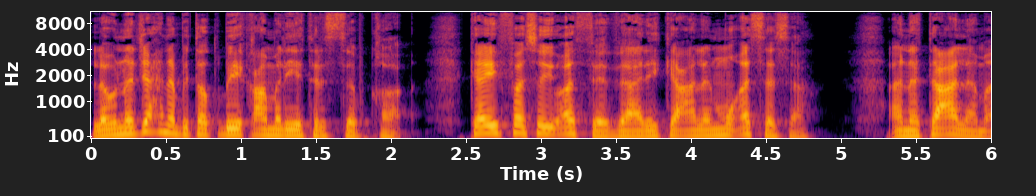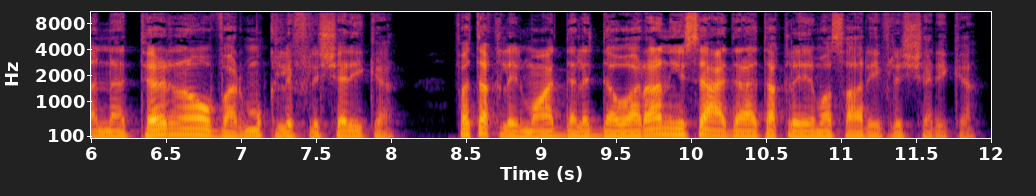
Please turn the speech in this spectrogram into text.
لو نجحنا بتطبيق عملية الاستبقاء كيف سيؤثر ذلك على المؤسسة؟ أنا تعلم أن التيرن أوفر مكلف للشركة. فتقليل معدل الدوران يساعد على تقليل المصاريف للشركة.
